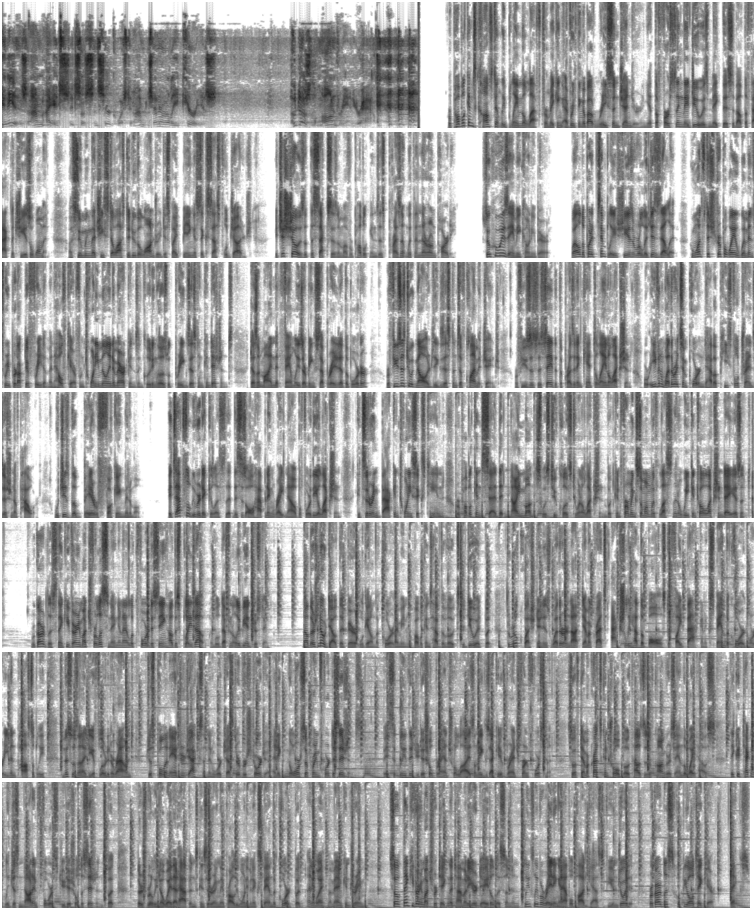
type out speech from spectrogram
It is. I'm, I, it's, it's a sincere question. I'm genuinely curious. Who does the laundry in your house? Republicans constantly blame the left for making everything about race and gender, and yet the first thing they do is make this about the fact that she is a woman, assuming that she still has to do the laundry despite being a successful judge. It just shows that the sexism of Republicans is present within their own party. So who is Amy Coney Barrett? Well, to put it simply, she is a religious zealot who wants to strip away women's reproductive freedom and health care from 20 million Americans, including those with pre-existing conditions, doesn't mind that families are being separated at the border, refuses to acknowledge the existence of climate change, refuses to say that the president can't delay an election, or even whether it's important to have a peaceful transition of power, which is the bare fucking minimum. It's absolutely ridiculous that this is all happening right now before the election, considering back in 2016, Republicans said that nine months was too close to an election, but confirming someone with less than a week until election day isn't. Regardless, thank you very much for listening, and I look forward to seeing how this plays out. It will definitely be interesting. Now, there's no doubt that Barrett will get on the court. I mean, Republicans have the votes to do it, but the real question is whether or not Democrats actually have the balls to fight back and expand the court, or even possibly, and this was an idea floated around, just pull in Andrew Jackson in Worcester versus Georgia and ignore Supreme Court decisions. Basically, the judicial branch relies on the executive branch for enforcement. So if Democrats control both houses of Congress and the White House, they could technically just not enforce judicial decisions, but there's really no way that happens considering they probably won't even expand the court. But anyway, a man can dream. So thank you very much for taking the time out of your day to listen, and please leave a rating at Apple Podcast if you enjoyed it. Regardless, hope you all take care. Thanks.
